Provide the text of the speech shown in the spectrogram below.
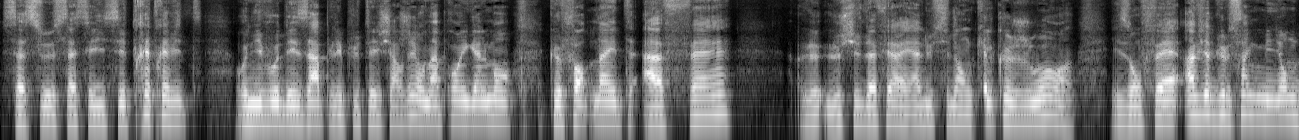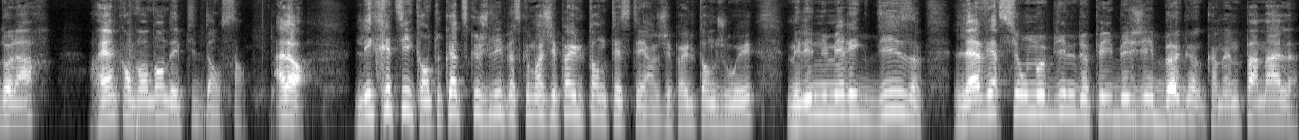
ça se, ça s'est hissé très très vite au niveau des apps les plus téléchargées. On apprend également que Fortnite a fait le, le chiffre d'affaires est hallucinant. En quelques jours, ils ont fait 1,5 million de dollars rien qu'en vendant des petites danses. Hein. Alors, les critiques, en tout cas de ce que je lis, parce que moi j'ai pas eu le temps de tester, hein, j'ai pas eu le temps de jouer, mais les numériques disent la version mobile de PUBG bug quand même pas mal,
